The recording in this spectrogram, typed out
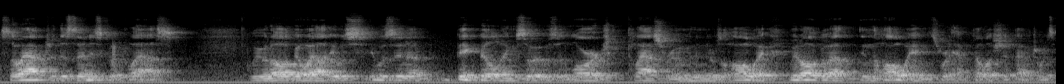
so after the Sunday school class, we would all go out. It was it was in a big building, so it was a large classroom, and then there was a hallway. We'd all go out in the hallway and sort of have fellowship afterwards,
